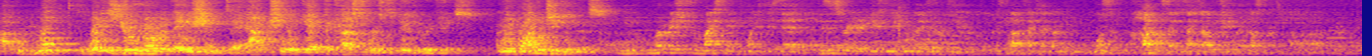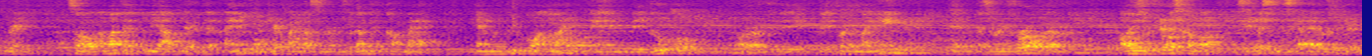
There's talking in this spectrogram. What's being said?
uh, what, what is your motivation to actually get the customers to do the reviews? I mean, why would you do this? Motivation from my standpoint is that this is where it gives me a really good review. Because a lot of times, I mean, most, 100% of the times I would treat my customers uh, great. So I want that to be out there that I am taking care of my customers for them to come back. And when people go online and they Google or they, they put in my name as a referral, whatever, all these referrals come up and say, listen, this guy had a really good,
